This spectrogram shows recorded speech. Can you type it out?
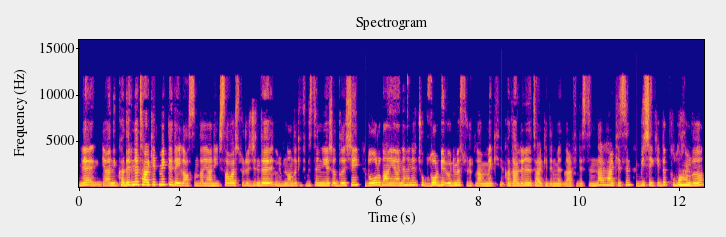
Ve yani kaderine terk etmek de değil aslında yani iç savaş sürecinde Lübnan'daki Filistin'in yaşadığı şey doğrudan yani hani çok zor bir ölüme sürüklenmek. Kaderlerine de terk edilmediler Filistinliler. Herkesin bir şekilde kullandığı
